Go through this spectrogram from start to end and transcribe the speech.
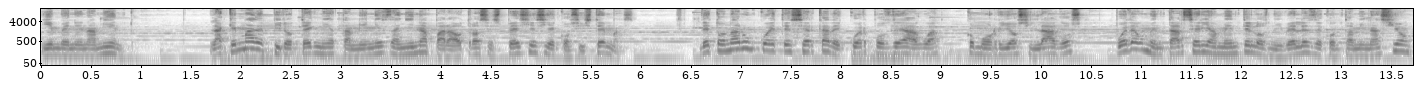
y envenenamiento. La quema de pirotecnia también es dañina para otras especies y ecosistemas. Detonar un cohete cerca de cuerpos de agua, como ríos y lagos, puede aumentar seriamente los niveles de contaminación,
